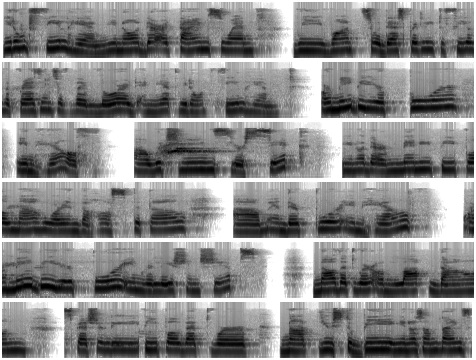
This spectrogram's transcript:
You don't feel Him. You know, there are times when we want so desperately to feel the presence of the Lord, and yet we don't feel Him. Or maybe you're poor in health, uh, which means you're sick. You know, there are many people now who are in the hospital um, and they're poor in health. Or maybe you're poor in relationships. Now that we're on lockdown, especially people that were not used to being. You know, sometimes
